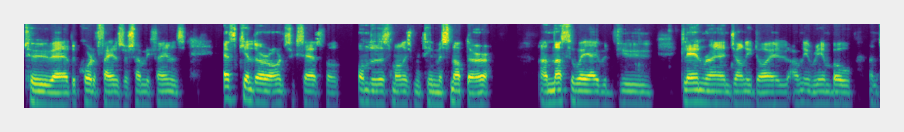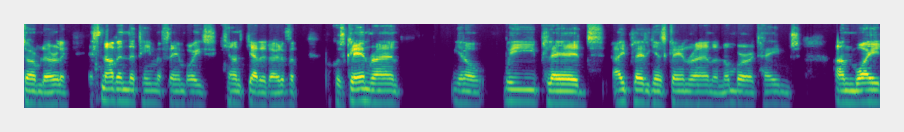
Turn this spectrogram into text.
to uh, the quarterfinals or semi-finals. If Kildare aren't successful under this management team, it's not there. And that's the way I would view Glenn Ryan, Johnny Doyle, Anthony Rainbow, and Dermot Earley. It's not in the team if them boys can't get it out of it. Because Glenn Ryan, you know, we played, I played against Glenn Ryan a number of times. And while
